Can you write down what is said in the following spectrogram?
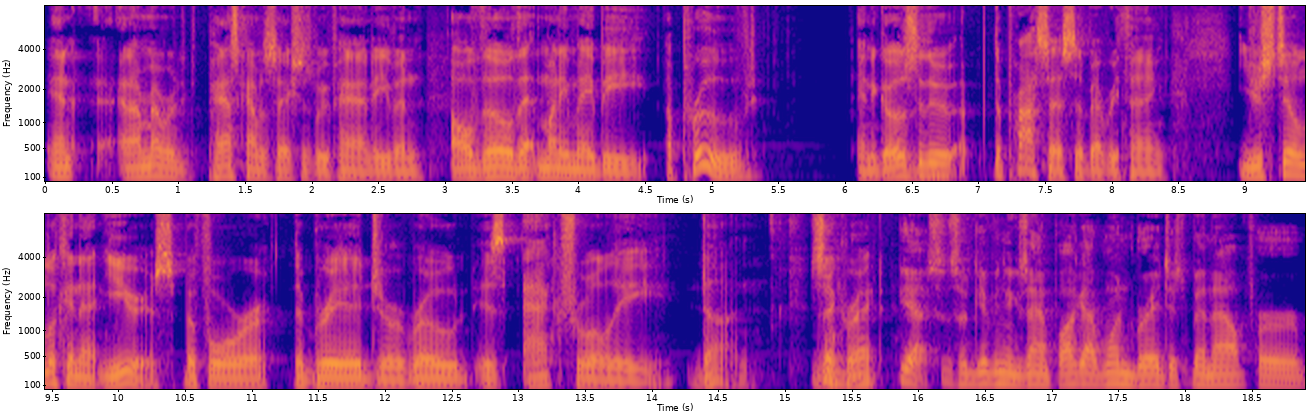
And and I remember past conversations we've had, even although that money may be approved and it goes through the, the process of everything, you're still looking at years before the bridge or road is actually done. Is so, that correct? Yes. So, give you an example. I got one bridge that's been out for a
